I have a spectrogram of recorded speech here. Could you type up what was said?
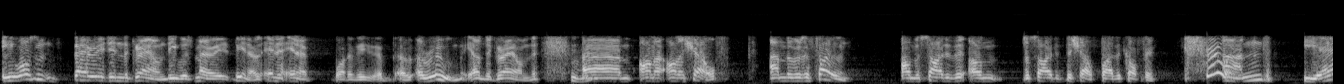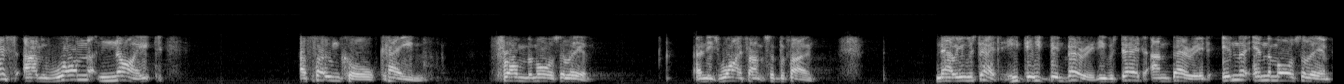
He wasn't buried in the ground. He was buried, you know, in a, in a whatever a, a room underground, um, on a on a shelf, and there was a phone on the side of the on the side of the shelf by the coffin. And yes, and one night a phone call came from the mausoleum, and his wife answered the phone. Now he was dead. He'd, he'd been buried. He was dead and buried in the in the mausoleum,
